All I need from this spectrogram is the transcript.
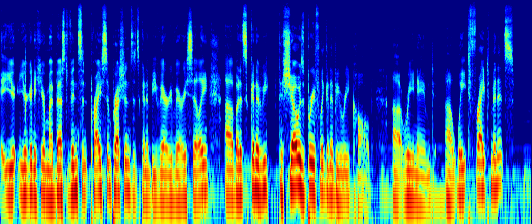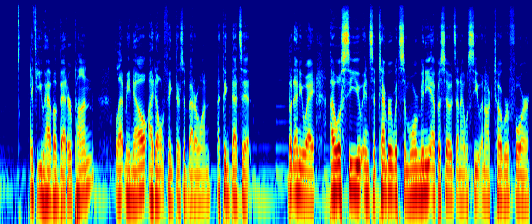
You're, going to hear my best Vincent Price impressions. It's going to be very, very silly, uh, but it's going to be the show is briefly going to be recalled, uh, renamed uh, Wait Fright Minutes. If you have a better pun, let me know. I don't think there's a better one. I think that's it. But anyway, I will see you in September with some more mini episodes, and I will see you in October for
